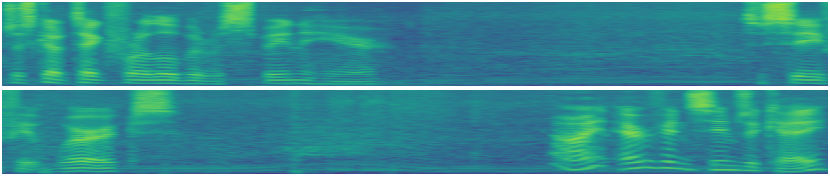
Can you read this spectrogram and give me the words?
Just gotta take for a little bit of a spin here. To see if it works. Alright, everything seems okay.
